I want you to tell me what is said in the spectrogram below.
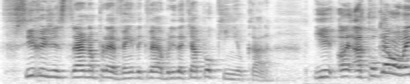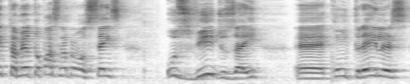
se registrar na pré-venda que vai abrir daqui a pouquinho, cara. E a qualquer momento também eu tô passando pra vocês os vídeos aí é, com trailers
